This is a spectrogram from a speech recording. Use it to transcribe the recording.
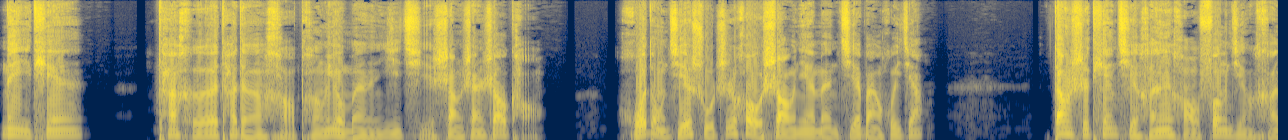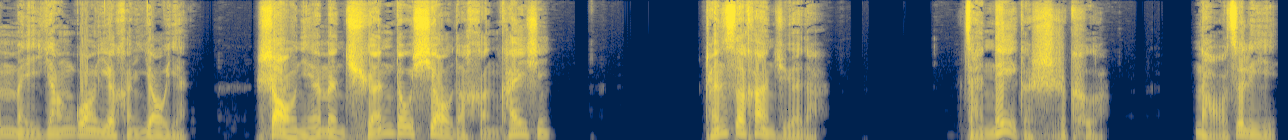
那一天。他和他的好朋友们一起上山烧烤，活动结束之后，少年们结伴回家。当时天气很好，风景很美，阳光也很耀眼，少年们全都笑得很开心。陈思翰觉得，在那个时刻，脑子里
